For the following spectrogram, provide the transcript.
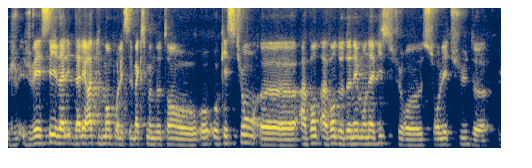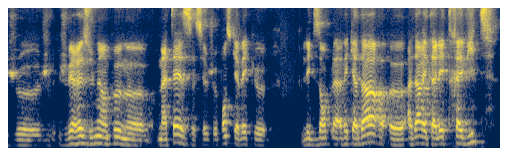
je, vais essayer d'aller rapidement pour laisser le maximum de temps aux, questions. Euh, avant, de donner mon avis sur, euh, l'étude, je, vais résumer un peu ma thèse. Je pense qu'avec l'exemple avec Adar, euh, Adar est allé très vite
